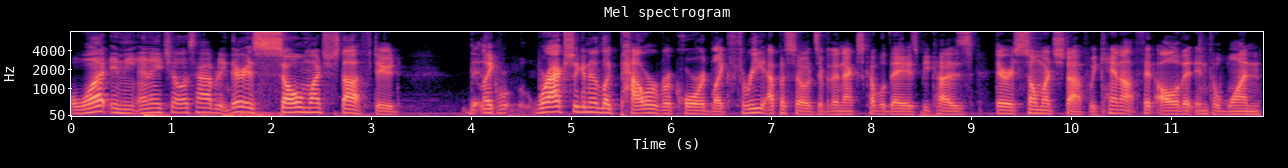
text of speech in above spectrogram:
What in the NHL is happening? There is so much stuff, dude. Like we're- we're actually gonna like power record like three episodes over the next couple days because there is so much stuff. We cannot fit all of it into one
